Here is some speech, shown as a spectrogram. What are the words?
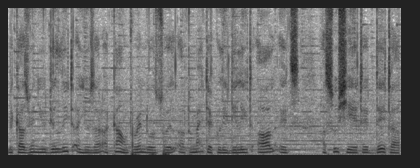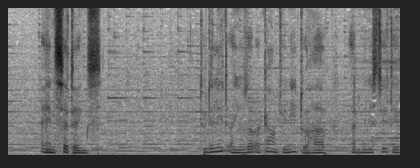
because when you delete a user account, Windows will automatically delete all its associated data and settings. To delete a user account, you need to have administrative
